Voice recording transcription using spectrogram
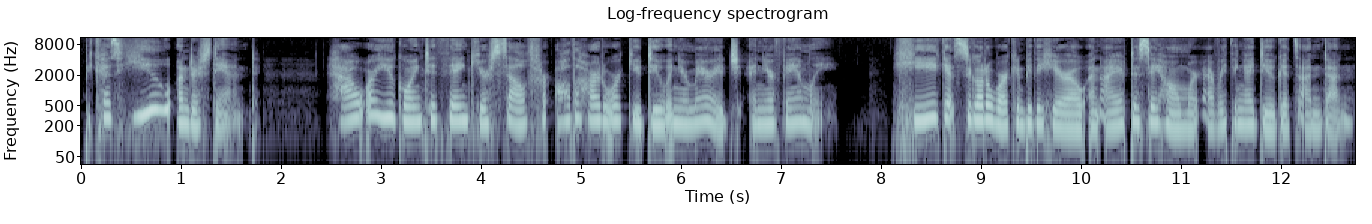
Because you understand. How are you going to thank yourself for all the hard work you do in your marriage and your family? He gets to go to work and be the hero, and I have to stay home where everything I do gets undone.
